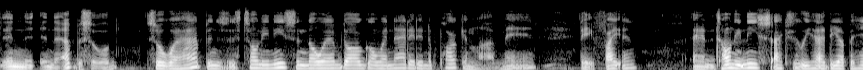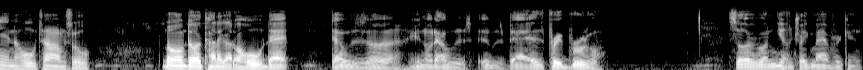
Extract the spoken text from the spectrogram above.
in the, in the episode. So what happens is Tony Nese and Noam Dar going at it in the parking lot, man. They fighting, and Tony Nese actually had the upper hand the whole time. So Noam Dar kind of got to hold that. That was, uh, you know, that was it was bad. It was pretty brutal. So everyone, you know, Drake Maverick and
